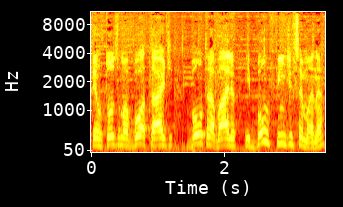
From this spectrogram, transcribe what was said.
Tenham todos uma boa tarde, bom trabalho e bom fim de semana.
